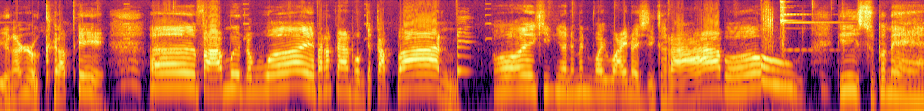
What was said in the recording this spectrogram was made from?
อย่างนั้นหรอครับพี่ เออฟ้ามืดแล้วเว้ย พนักงานผมจะกลับบ้านโอ้ยคิดเงินให้มันไวๆหน่อยสิครับโอ้พี่ซูเปอร์แมน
